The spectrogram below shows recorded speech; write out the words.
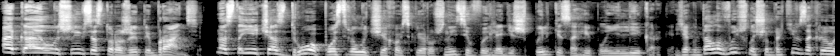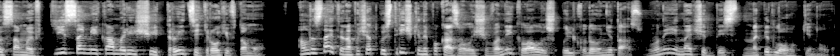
а Кайл лишився сторожити бранців. Настає час другого пострілу чеховської рушниці в вигляді шпильки загиблої лікарки. Як вдало вийшло, що братів закрили саме в тій самій камері, що й 30 років тому. Але знаєте, на початку стрічки не показували, що вони клали шпильку до унітазу. Вони її наче десь на підлогу кинули.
